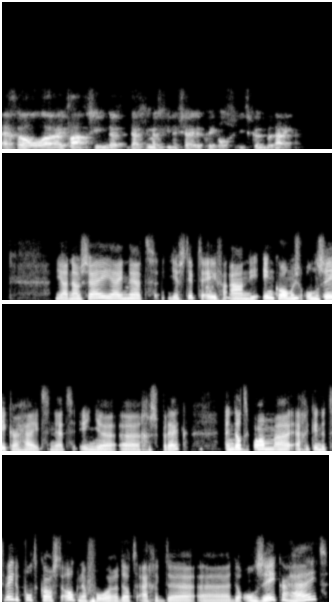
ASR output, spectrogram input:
echt wel heeft laten zien dat, dat je met financiële prikkels iets kunt bereiken. Ja, nou zei jij net, je stipte even aan die inkomensonzekerheid net in je uh, gesprek. En dat kwam uh, eigenlijk in de tweede podcast ook naar voren. Dat eigenlijk de, uh, de onzekerheid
